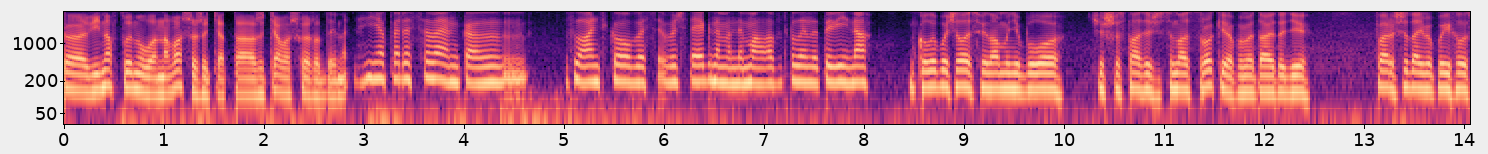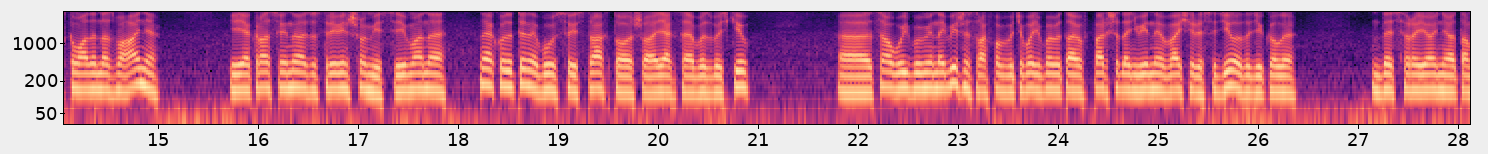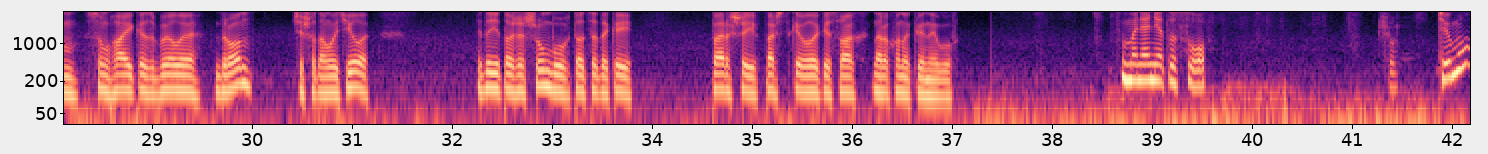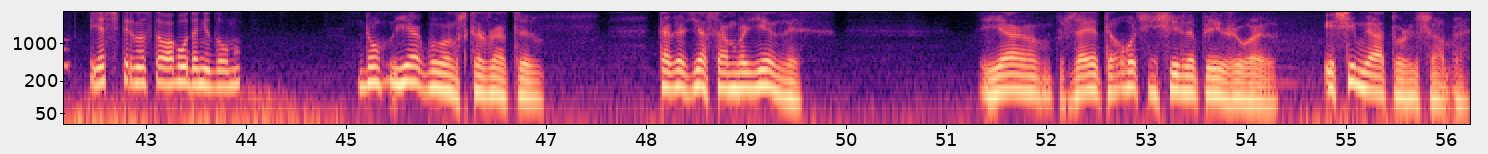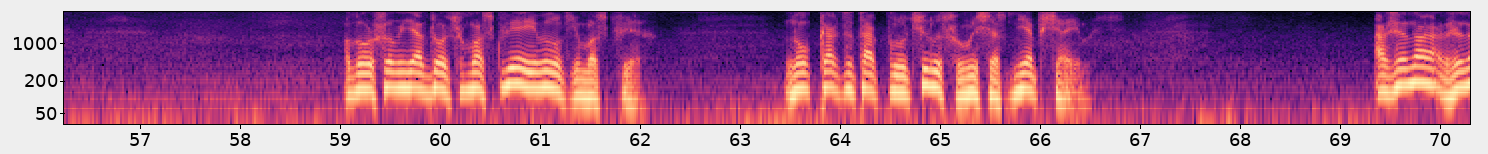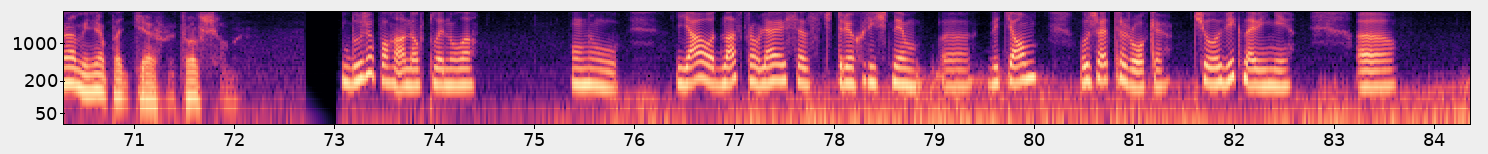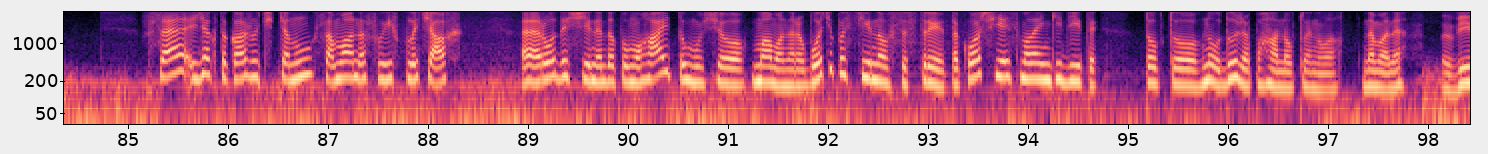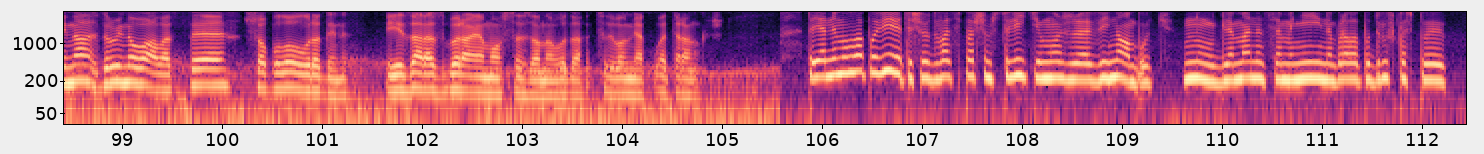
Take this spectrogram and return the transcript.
Як е, війна вплинула на ваше життя та життя вашої родини? Я переселенка з Луганської області. Вибачте, як на мене мала вплинути війна. Коли почалась війна, мені було чи 16, чи 17 років, я пам'ятаю тоді. В перший день ми поїхали з команди на змагання, і якраз війну я зустрів в іншому місці. І в мене, ну як у дитини, був свій страх, того, що як це я без батьків. Е, Це, мабуть, був мій найбільший страх. Потім пам'ятаю, в перший день війни ввечері сиділи, тоді, коли десь в районі там Сумгайки збили дрон, чи що там летіло. І тоді теж шум був, то це такий перший, перший такий великий страх на рахунок війни був. У меня нету слов. Що? Чему? Я с 14 года не дома. Ну, як би вам сказати, так як я сам воєнний, я за это очень сильно переживаю. И семья то же самое. Потому что у меня дочь в Москве и внуки в Москве. Ну, как-то так получилось, что мы сейчас не общаемся. А жена, жена меня поддерживает во всем. дуже погано вплинула. Ну, я одна справляюся з чотирьохрічним е, дитям уже три роки. Чоловік на війні. Е, все, як то кажуть, тяну сама на своїх плечах. Е, родичі не допомагають, тому що мама на роботі постійно, в сестри також є маленькі діти. Тобто, ну, дуже погано вплинула на мене. Війна зруйнувала все, що було у родини. І зараз збираємо все заново. Да. Це вам як ветеран каже. Та я не могла повірити, що в 21 столітті може війна бути. Ну, для мене це мені набрала подружка,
